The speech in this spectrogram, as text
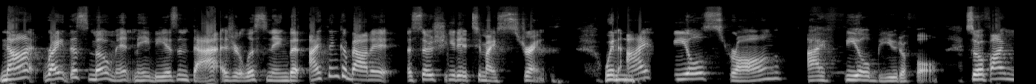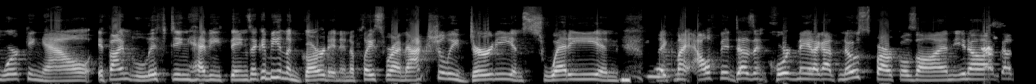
Not right this moment, maybe isn't that as you're listening, but I think about it associated to my strength. When mm-hmm. I feel strong, I feel beautiful. So if I'm working out, if I'm lifting heavy things, I could be in the garden in a place where I'm actually dirty and sweaty and mm-hmm. like my outfit doesn't coordinate. I got no sparkles on, you know, I've got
